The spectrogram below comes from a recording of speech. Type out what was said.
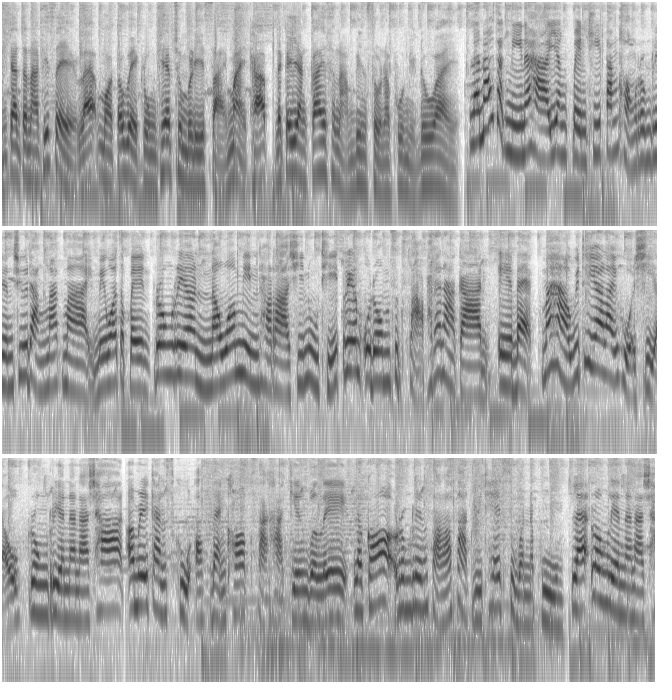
นกาญจนาพิเศษกและมอเตอร์เวย์กรุงเทพชลบุรีสายใหม่ครับ และก็ยังใกล้สนามบินสุวรรณภูมิอีกด้วย และนอกจากนี้นะคะยังเป็นที่ตั้งของโรงเรียนชื่อดังมากมาย ไม่ว่าจะเป็นโรงเรียนนวมินทราชินูทิศเตรียมอุดมศึกษาพัฒนาการ a b a c มหาวิทยาลัยหัวเฉียว โรงเรียนนานาชาติ American School of Bangkok สาขาเกียงเบอร์เล่แล้วก็โรงเรียนสารศาสตร์วิเทศสุวรรณภูมิ และโรงเรียนนานาช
